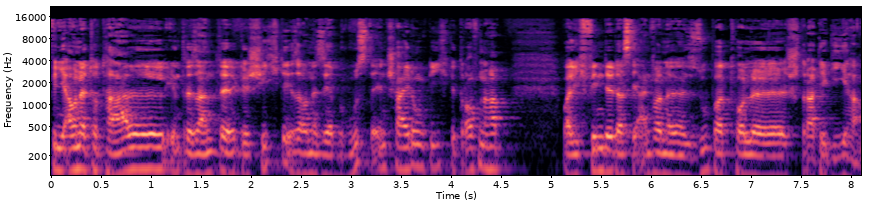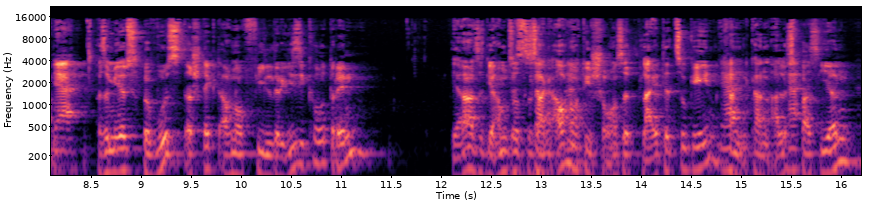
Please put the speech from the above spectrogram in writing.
Finde ich auch eine total interessante Geschichte, ist auch eine sehr bewusste Entscheidung, die ich getroffen habe, weil ich finde, dass die einfach eine super tolle Strategie haben. Ja. Also mir ist bewusst, da steckt auch noch viel Risiko drin. Ja, also die haben das sozusagen klar, auch noch die Chance, pleite zu gehen, kann, kann alles passieren.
